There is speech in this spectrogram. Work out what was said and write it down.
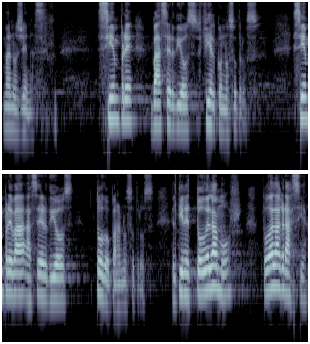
manos llenas. Siempre va a ser Dios fiel con nosotros. Siempre va a ser Dios todo para nosotros. Él tiene todo el amor, toda la gracia,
